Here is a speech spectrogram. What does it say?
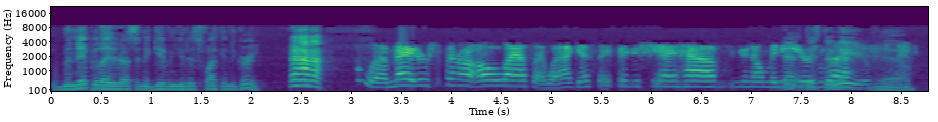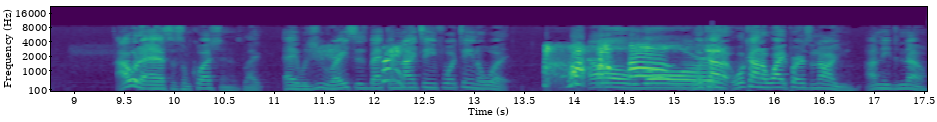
manipulated us into giving you this fucking degree. Well, made her spend her old ass like, well, I guess they figure she ain't have, you know, many That- years just left. live. Yeah. I would have asked her some questions like, hey, was you racist back in 1914 or what? Oh lord. What kind of, what kind of white person are you? I need to know.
